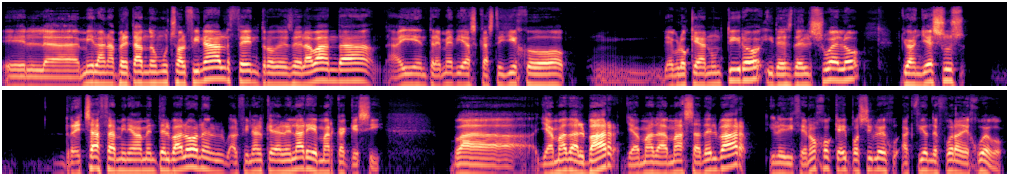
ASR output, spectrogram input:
El eh, Milan apretando mucho al final, centro desde la banda, ahí entre medias Castillejo mm, le bloquean un tiro y desde el suelo Joan Jesus rechaza mínimamente el balón, el- al final queda en el área y marca que sí. Va llamada al bar, llamada a masa del bar y le dicen, ojo que hay posible acción de fuera de juego.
